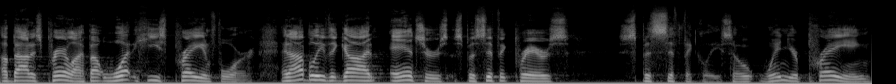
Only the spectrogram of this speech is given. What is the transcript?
about his prayer life, about what he's praying for. And I believe that God answers specific prayers specifically. So when you're praying,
